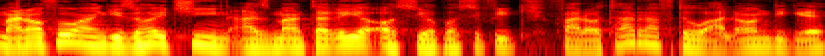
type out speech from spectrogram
منافع و انگیزه های چین از منطقه آسیا پاسیفیک فراتر رفته و الان دیگه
